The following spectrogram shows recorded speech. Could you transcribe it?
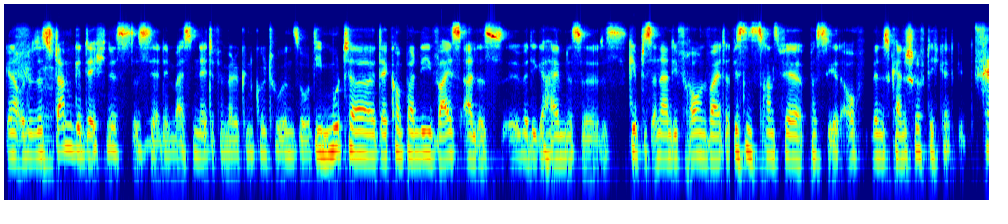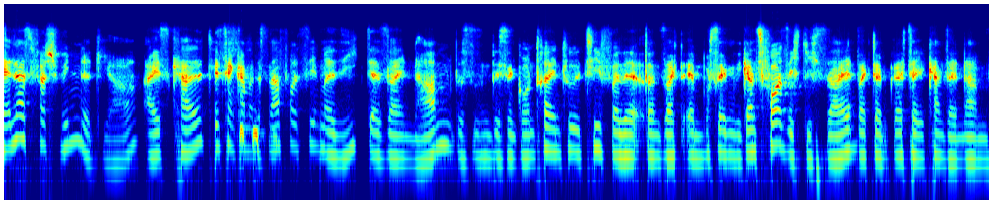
genau. Oder das so. Stammgedächtnis, das ist ja in den meisten Native American Kulturen so. Die Mutter der Kompanie weiß alles über die Geheimnisse. Das gibt es dann an die Frauen weiter. Wissenstransfer passiert, auch wenn es keine Schriftlichkeit gibt. Sellers verschwindet ja, eiskalt. Bisschen kann man das nachvollziehen, mal siegt er seinen Namen. Das ist ein bisschen kontraintuitiv, weil er dann sagt, er muss irgendwie ganz vorsichtig sein. Sagt er gleichzeitig, er kann seinen Namen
